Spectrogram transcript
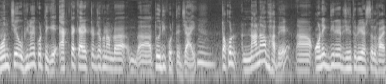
মঞ্চে অভিনয় করতে গিয়ে একটা ক্যারেক্টার যখন আমরা তৈরি করতে যাই তখন নানাভাবে অনেক দিনের যেহেতু রিহার্সাল হয়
